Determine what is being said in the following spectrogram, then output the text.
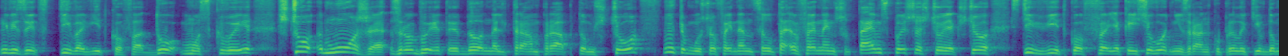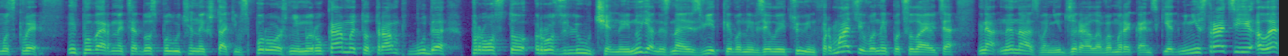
візит Стіва Віткофа до Москви, що може зробити Дональд Трамп раптом що, Ну, тому що Financial Ti- Financial Times пише, що якщо Стів Вітков, який сьогодні зранку прилетів до Москви, повернеться до Сполучених Штатів з порожніми руками, то Трамп буде просто розлючений. Ну я не знаю звідки вони взяли цю інформацію. Вони посилаються на неназвані джерела в американській адміністрації, але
